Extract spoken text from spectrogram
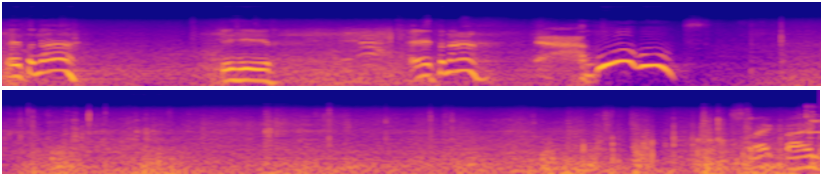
Ito na. Bihir. Ito na. Yeah, woohoo. Strike time.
